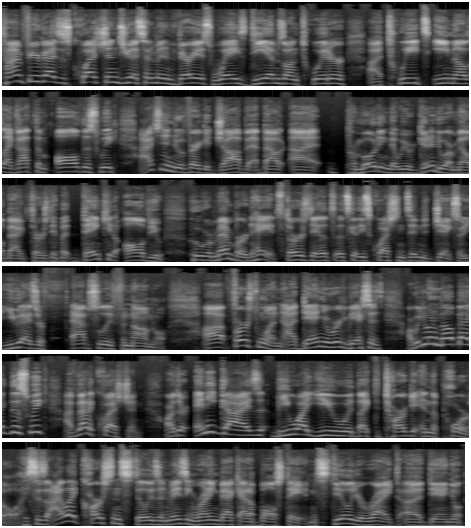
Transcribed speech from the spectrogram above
time for your guys' questions. You guys send them in various ways DMs on Twitter, uh, tweets, emails. I got them all this week. I actually didn't do a very good job about uh, promoting that we were going to do our mailbag Thursday, but thank you to all of you who remembered, hey, it's Thursday. Let's, let's get these questions into Jake. So you guys are f- absolutely phenomenal. Uh, first one, uh, Daniel Rigby says, Are we doing a mailbag this week? I've got a question. Are there any guys BYU would like to target in the portal? He says, I like Carson Steele. He's an amazing running back out of Ball State. And Steele, you're right, uh, Daniel.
